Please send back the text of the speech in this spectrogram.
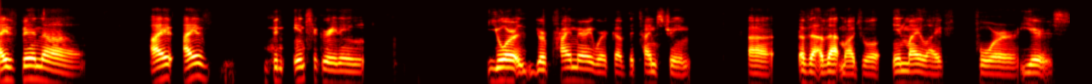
i've been uh i i have been integrating your your primary work of the time stream uh, of that of that module in my life for years.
